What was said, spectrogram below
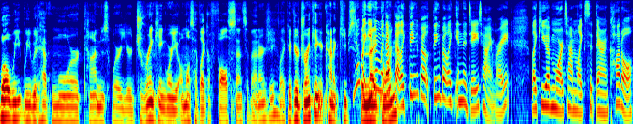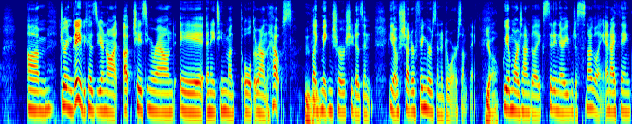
Well, we, we would have more times where you're drinking, where you almost have like a false sense of energy. Like if you're drinking, it kind of keeps going. no the but night even without going. that like think about think about like in the daytime right like you have more time to like sit there and cuddle um during the day because you're not up chasing around a an 18 month old around the house Mm-hmm. like making sure she doesn't you know shut her fingers in a door or something yeah. we have more time to like sitting there even just snuggling and i think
